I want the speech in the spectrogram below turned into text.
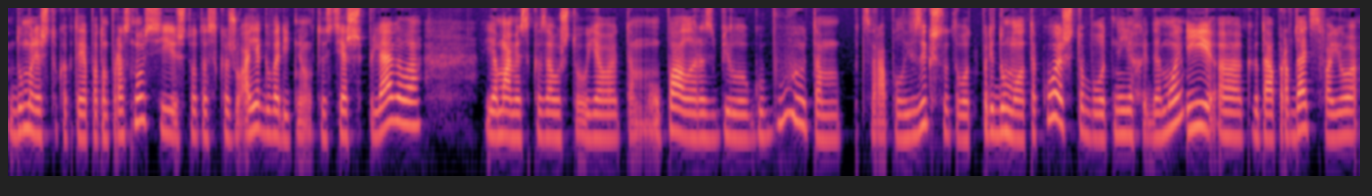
думали, что как-то я потом проснусь и что-то скажу. А я говорить не могу. То есть я шепелявила, я маме сказала, что я там упала, разбила губу, там поцарапала язык, что-то вот придумала такое, чтобы вот не ехать домой и э, когда оправдать свое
